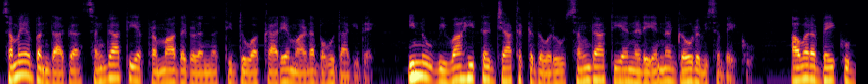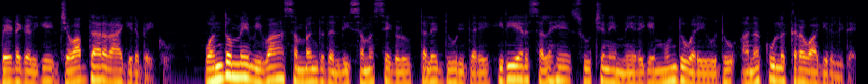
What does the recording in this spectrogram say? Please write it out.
ಸಮಯ ಬಂದಾಗ ಸಂಗಾತಿಯ ಪ್ರಮಾದಗಳನ್ನು ತಿದ್ದುವ ಕಾರ್ಯ ಮಾಡಬಹುದಾಗಿದೆ. ಇನ್ನು ವಿವಾಹಿತ ಜಾತಕದವರು ಸಂಗಾತಿಯ ನಡೆಯನ್ನ ಗೌರವಿಸಬೇಕು. ಅವರ ಬೇಕು ಬೇಡಗಳಿಗೆ ಜವಾಬ್ದಾರರಾಗಿರಬೇಕು. ಒಂದೊಮ್ಮೆ ವಿವಾಹ ಸಂಬಂಧದಲ್ಲಿ ಸಮಸ್ಯೆಗಳು ತಲೆದೂರಿದರೆ ಹಿರಿಯರ ಸಲಹೆ ಸೂಚನೆ ಮೇರೆಗೆ ಮುಂದುವರಿಯುವುದು ಅನುಕೂಲಕರವಾಗಿರಲಿದೆ.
